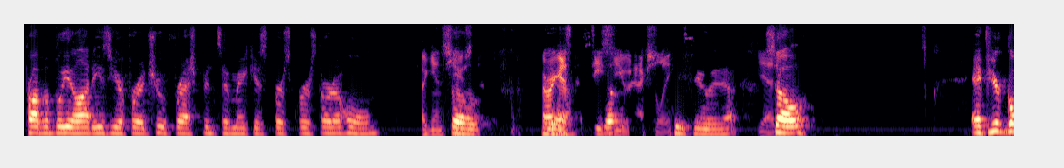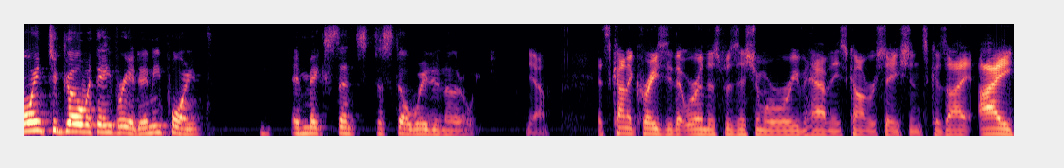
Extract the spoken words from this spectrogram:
probably a lot easier for a true freshman to make his first career start at home. against So, Houston. Or I yeah. guess TCU actually. Doing it. Yeah. So if you're going to go with Avery at any point, it makes sense to still wait another week. Yeah. It's kind of crazy that we're in this position where we're even having these conversations because I I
